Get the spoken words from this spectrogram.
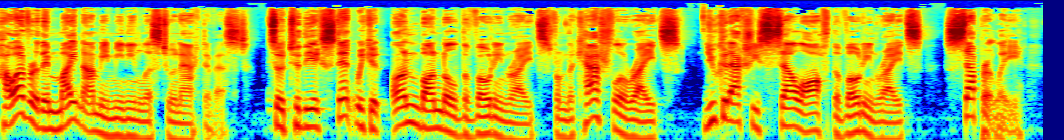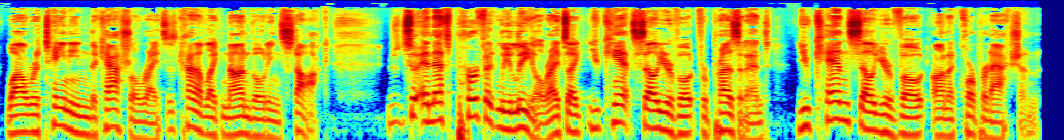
However, they might not be meaningless to an activist. So to the extent we could unbundle the voting rights from the cash flow rights, you could actually sell off the voting rights separately while retaining the cash flow rights. It's kind of like non-voting stock. So, and that's perfectly legal, right? It's like you can't sell your vote for president you can sell your vote on a corporate action.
